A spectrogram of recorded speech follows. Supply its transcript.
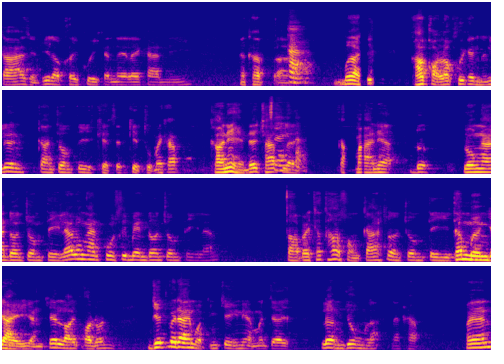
ก๊าซอย่างที่เราเคยคุยกันในรายการนี้นะครับเอ่อค่ะเมื่ออาทิ ตย์เขาวก่อนเราคุยกันถึงเรื่องการโจมตีเขตเศรษฐกิจถูกไหมครับคราวนี้เห็นได้ชัดใช่เลยค่ะกลับมาเนี่ยโดโรงงานโดนโจมตี แล้วโรงงานปูนซีเมนต์โดนโจมตีแล้ว ต่อไปถ้าท่อส่งก๊าซโดนโจมตี ถ้าเมืองใหญ่อย่างเช่นลอยก่อโดนยึดไม่ได้หมดจริงๆเนี่ยมันจะเริ่มยุ่งแล้วนะครับ เพราะฉะนั้น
